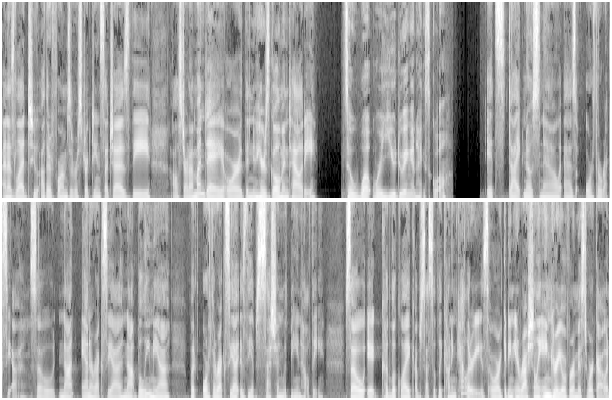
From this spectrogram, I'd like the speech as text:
and has led to other forms of restricting, such as the I'll start on Monday or the New Year's goal mentality. So, what were you doing in high school? It's diagnosed now as orthorexia. So, not anorexia, not bulimia, but orthorexia is the obsession with being healthy. So it could look like obsessively counting calories or getting irrationally angry over a missed workout.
